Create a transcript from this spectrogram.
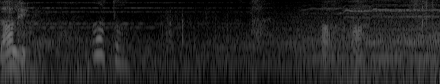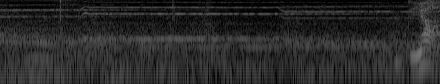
Dali. あディア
